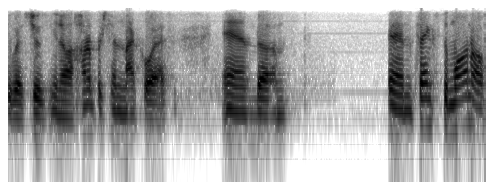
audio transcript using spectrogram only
It was just you know 100% macOS, and um, and thanks to Mono,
